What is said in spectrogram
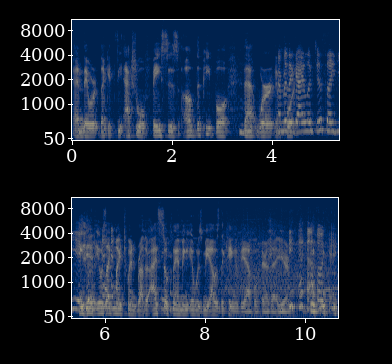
and they were like it's the actual faces of the people that were. Mm-hmm. Remember important. the guy looked just like you? He did. It was like my twin brother. I still claiming it was me. I was the king of the apple fair that year. okay.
